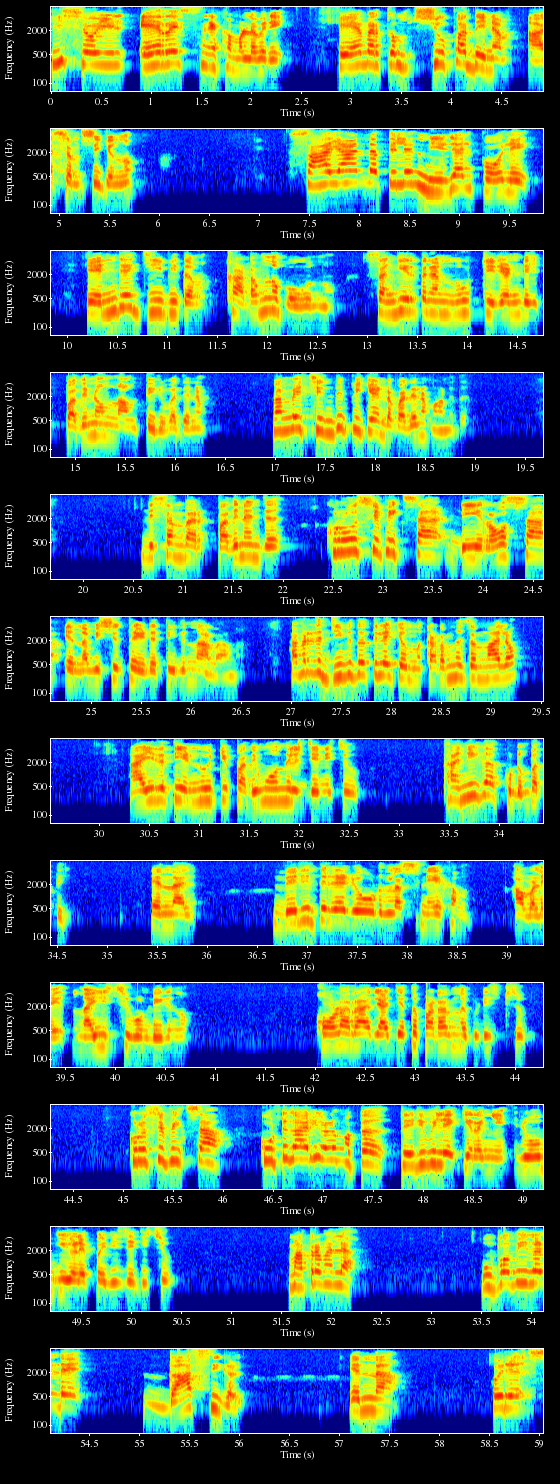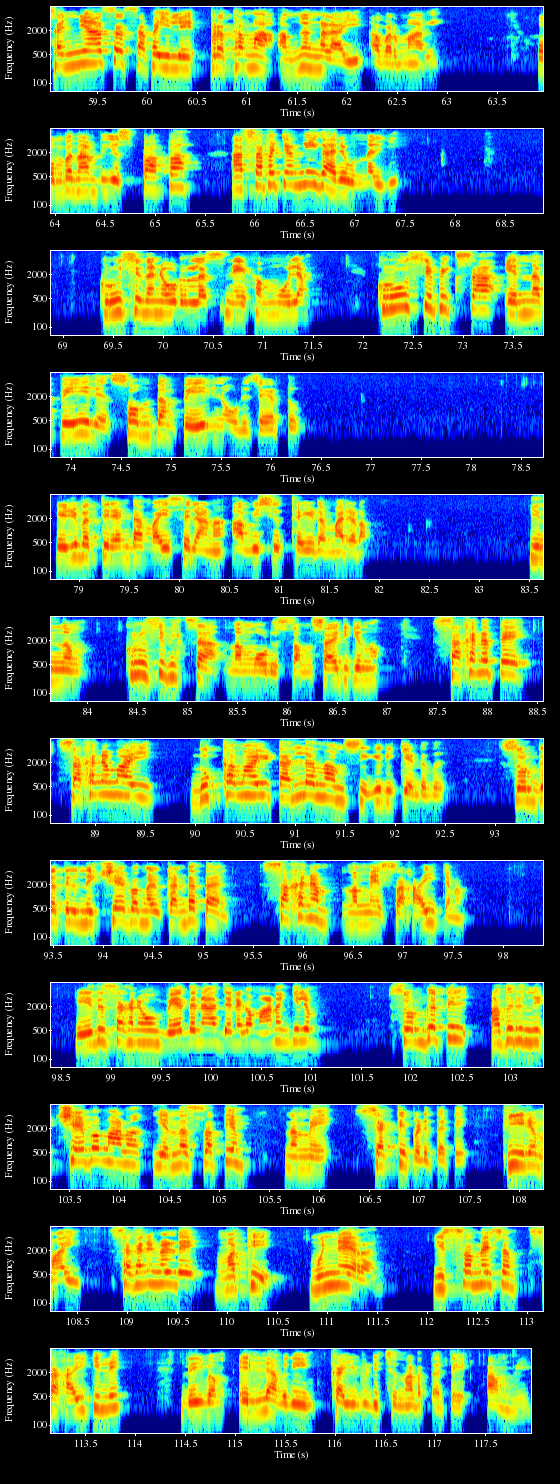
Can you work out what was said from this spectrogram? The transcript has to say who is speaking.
Speaker 1: ഈശോയിൽ ഏറെ സ്നേഹമുള്ളവരെ ഏവർക്കും ശുഭദിനം ആശംസിക്കുന്നു. സായാഹ്നത്തിലെ നിഴൽ പോലെ എന്റെ ജീവിതം കടന്നു പോകുന്നു സങ്കീർത്തനം നൂറ്റി രണ്ടിൽ പതിനൊന്നാം തിരുവചനം. നമ്മെ ചിന്തിപ്പിക്കേണ്ട വചനമാണിത്. ഡിസംബർ പതിനഞ്ച് ക്രൂസിഫിക്സ ഡി റോസ എന്ന വിശുദ്ധയുടെ തിരുനാളാണ്. അവരുടെ ജീവിതത്തിലേക്കൊന്ന് കടന്നു ചെന്നാലോ? ആയിരത്തി എണ്ണൂറ്റി പതിമൂന്നിൽ ജനിച്ചു. ധനിക കുടുംബത്തിൽ. എന്നാൽ ദരിദ്രരോടുള്ള സ്നേഹം അവളെ നയിച്ചുകൊണ്ടിരുന്നു. കോളറ രാജ്യത്ത് പടർന്നു പിടിച്ചു. ക്രൂസിഫിക്സ കൂട്ടുകാരികളുമൊത്ത് തെരുവിലേക്ക് ഇറങ്ങി രോഗികളെ പരിചരിച്ചു. മാത്രമല്ല ഉപവികളുടെ ദാസികൾ എന്ന ഒരു സന്യാസ സഭയിലെ പ്രഥമ അംഗങ്ങളായി അവർ മാറി. ഒമ്പതാം പിയൂസ് പാപ്പ ആ സഭയ്ക്ക് അംഗീകാരവും നൽകി. ക്രൂശിതനോടുള്ള സ്നേഹം മൂലം ക്രൂസിഫിക്സ എന്ന പേര് സ്വന്തം പേരിനോട് ചേർത്തു. എഴുപത്തിരണ്ടാം വയസ്സിലാണ് ആ വിശുദ്ധയുടെ മരണം. ഇന്നും ക്രൂസിഫിക്സ നമ്മോട് സംസാരിക്കുന്നു. സഹനത്തെ സഹനമായി ദുഃഖമായിട്ടല്ല നാം സ്വീകരിക്കേണ്ടത്. സ്വർഗത്തിൽ നിക്ഷേപങ്ങൾ കണ്ടെത്താൻ സഹനം നമ്മെ സഹായിക്കണം. ഏത് സഹനവും വേദനാജനകമാണെങ്കിലും സ്വർഗത്തിൽ അതൊരു നിക്ഷേപമാണ് എന്ന സത്യം നമ്മെ ശക്തിപ്പെടുത്തട്ടെ. ധീരമായി സഹനങ്ങളുടെ മധ്യേ മുന്നേറാൻ ഈ സന്ദേശം സഹായിക്കില്ലേ? ദൈവം എല്ലാവരെയും കൈപിടിച്ച് നടത്തട്ടെ. അമ്മേ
